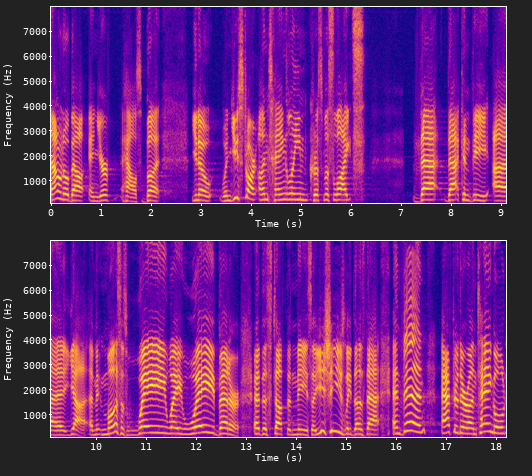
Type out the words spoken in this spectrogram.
I don't know about in your house, but you know, when you start untangling Christmas lights, that that can be uh, yeah i mean melissa's way way way better at this stuff than me so you, she usually does that and then after they're untangled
